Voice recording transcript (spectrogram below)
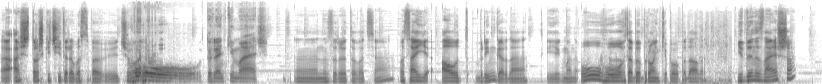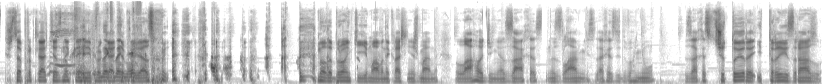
Аж трошки читери без себе відчуваю. Ого, то глянький меч. Е, Незаритова ця. Оцей Outbringer, да. Такий, як в мене. Ого, в тебе броньки повипадали. Єдине, знаєш що? Що це прокляття зникнення і прокляття прив'язування. ну, але броньки її мав, вони кращі, ніж мене. Лагодження, захист, незламність, захист від вогню, захист 4 і 3 зразу.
